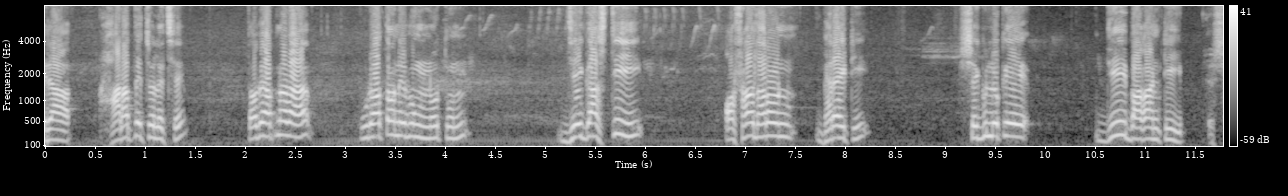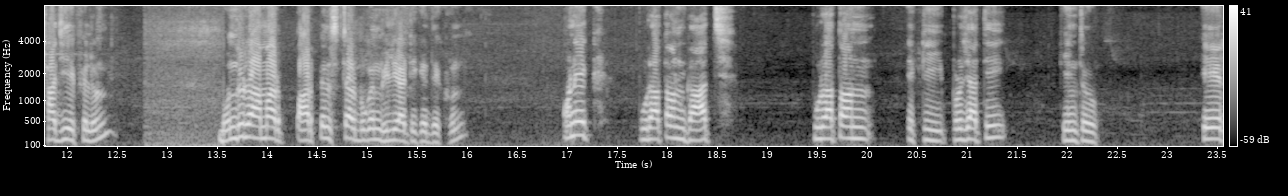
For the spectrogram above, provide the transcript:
এরা হারাতে চলেছে। তবে আপনারা পুরাতন এবং নতুন যে গাছটি অসাধারণ ভ্যারাইটি, সেগুলোকে দিয়েই বাগানটি সাজিয়ে ফেলুন। বন্ধুরা, আমার পার্পেল স্টার বুগেনভিলিয়াটিকে দেখুন। অনেক পুরাতন গাছ, পুরাতন একটি প্রজাতি, কিন্তু এর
